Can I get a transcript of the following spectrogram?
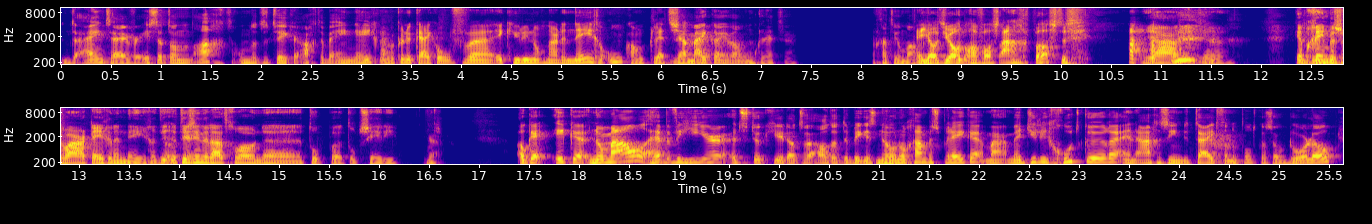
De eindcijfer, is dat dan een 8? Omdat we twee keer 8 hebben, 1 9? Nou, we kunnen kijken of eh, ik jullie nog naar de 9 om kan kletsen. ja, mij kan je wel omkletsen. Dat gaat heel En makkelijk. je had Jan alvast aangepast, dus... Ja, ik, ik heb geen bezwaar tegen een 9. Het, is inderdaad gewoon eh top, eh, top serie. Oké, ik, eh, normaal hebben we hier het stukje dat we altijd de biggest no-no gaan bespreken. Maar met jullie goedkeuren en aangezien de tijd van de podcast ook doorloopt,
